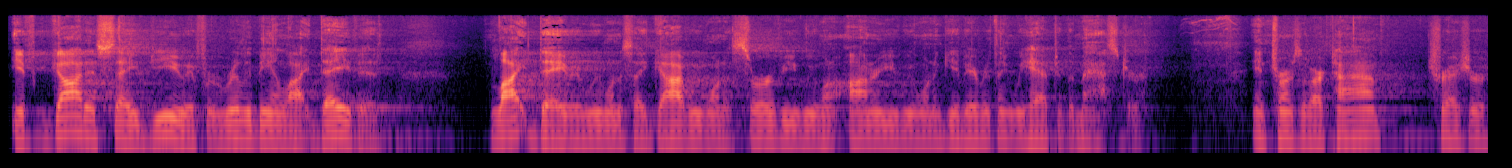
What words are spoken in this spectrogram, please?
If God has saved you, if we're really being like David, like David, we want to say, God, we want to serve you, we want to honor you, we want to give everything we have to the Master in terms of our time, treasure,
